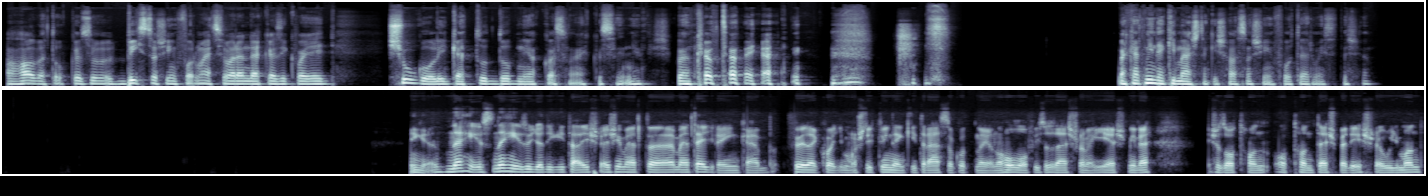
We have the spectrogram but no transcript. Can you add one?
a hallgatók közül biztos információval rendelkezik, vagy egy súgó linket tud dobni, akkor azt már megköszönjük, és akkor nem kell utána járni. Meg hát mindenki másnak is hasznos info természetesen. Igen, nehéz, nehéz ügy a digitális rezsi, mert, mert egyre inkább, főleg, hogy most itt mindenkit rászokott nagyon a home office meg ilyesmire, és az otthon, otthon testpedésre úgymond,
